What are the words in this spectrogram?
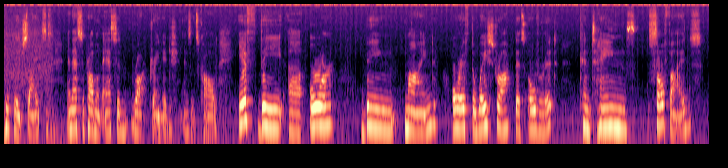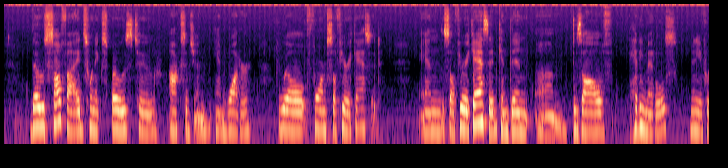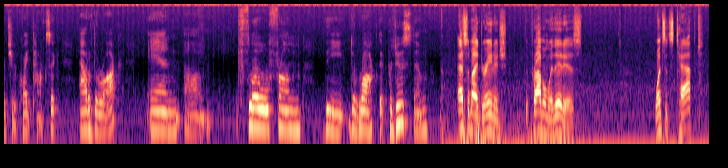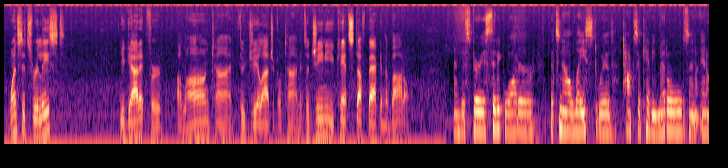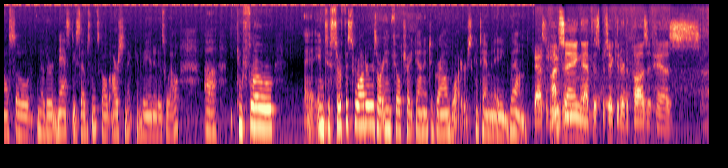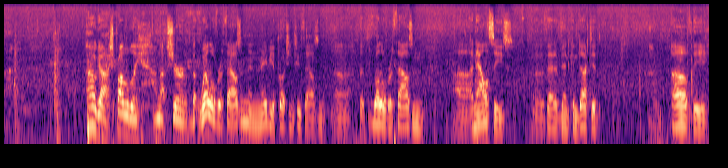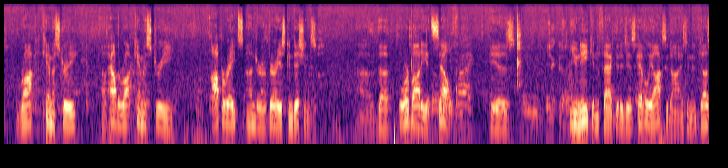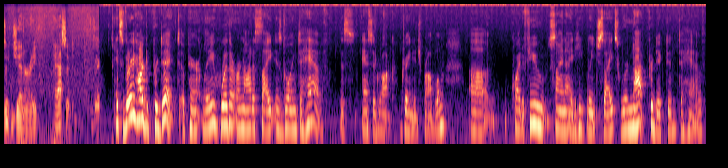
heap leach sites, and that's the problem of acid rock drainage, as it's called. If the uh, ore being mined, or if the waste rock that's over it contains sulfides, those sulfides, when exposed to oxygen and water, will form sulfuric acid. And the sulfuric acid can then um, dissolve heavy metals, many of which are quite toxic, out of the rock and um, flow from the, the rock that produced them. Mine drainage, the problem with it is once it's tapped, once it's released, you got it for a long time through geological time. It's a genie you can't stuff back in the bottle. And this very acidic water that's now laced with toxic heavy metals and, and also another nasty substance called arsenic can be in it as well, uh, can flow uh, into surface waters or infiltrate down into groundwaters, contaminating them. I'm saying that this particular deposit has, uh, oh gosh, probably, I'm not sure, but well over a thousand and maybe approaching 2,000, uh, but well over a thousand uh, analyses that have been conducted of the rock chemistry, of how the rock chemistry operates under various conditions. Uh, the ore body itself is unique in the fact that it is heavily oxidized and it doesn't generate acid. It's very hard to predict, apparently, whether or not a site is going to have this acid rock drainage problem. Uh, quite a few cyanide heap leach sites were not predicted to have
